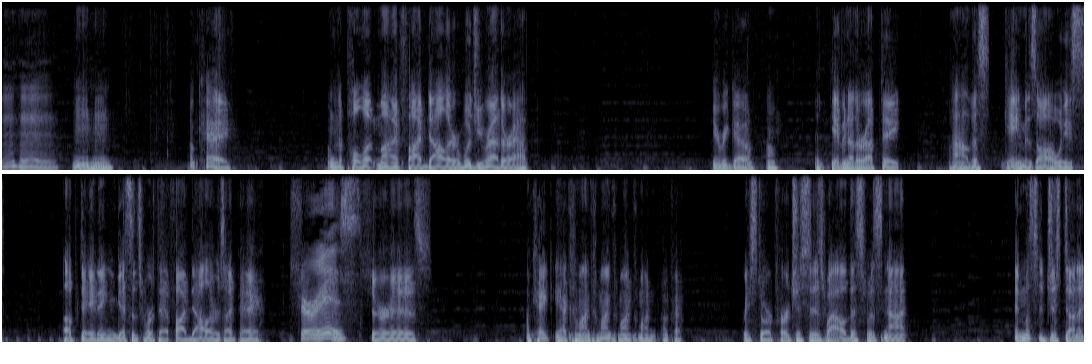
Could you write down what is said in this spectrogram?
Mm-hmm. Mm-hmm. Okay. I'm going to pull up my five dollar Would You Rather app. Here we go. Oh, it gave another update. Wow, this game is always updating. I guess it's worth that five dollars I pay. Sure is. Sure is. Okay, yeah, come on, come on, come on, come on. Okay. Restore purchases. Wow, this was not. It must have just done a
